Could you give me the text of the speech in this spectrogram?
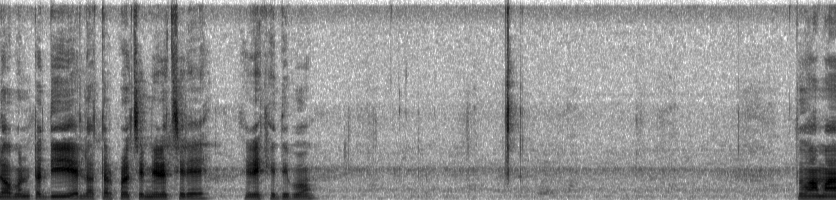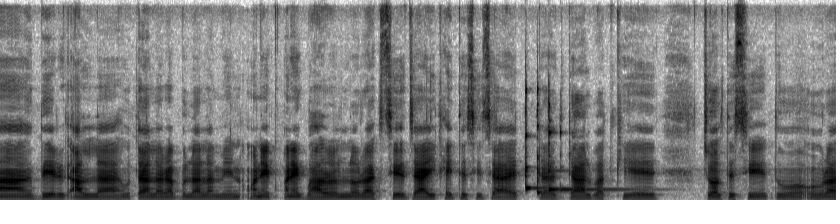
লবণটা দিয়ে তারপর হচ্ছে নেড়ে চেড়ে রেখে দিব। তো আমাদের আল্লাহ তাল্লাহ রাবুল আলমিন অনেক অনেক ভালো রাখছে। যাই খাইতেছি চারটা ডাল ভাত খেয়ে চলতেছে। তো ওরা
